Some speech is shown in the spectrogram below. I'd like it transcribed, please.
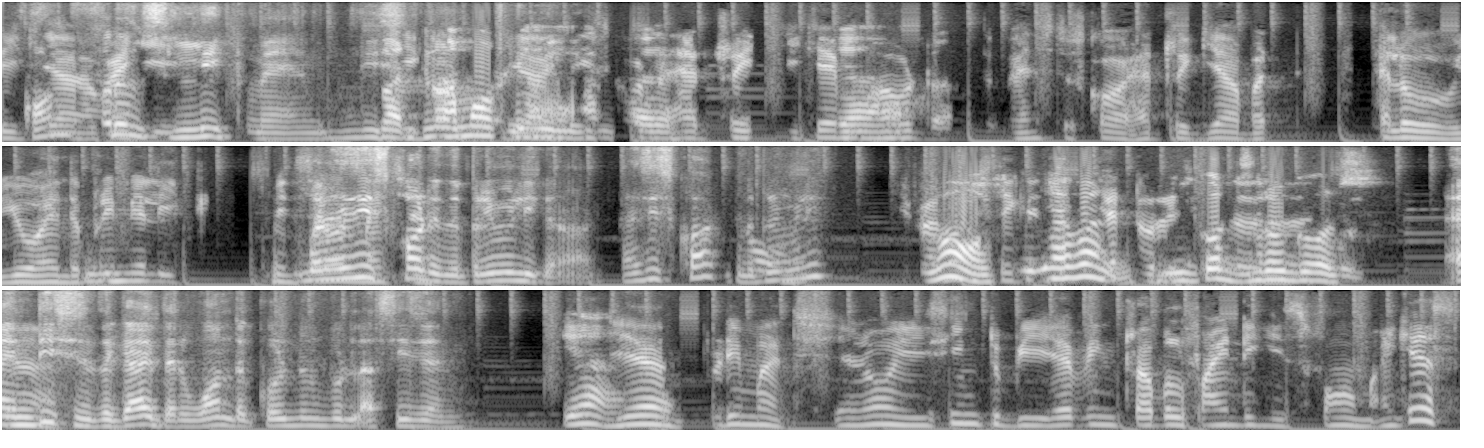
League. yeah, conference he- league, man. This But come out, yeah, he scored a after- hat trick. He came Yeah. out of the bench to score a hat trick. Yeah, but hello, you are in the Premier League. But has he scored in the Premier League or not? Has he scored in the. Premier League? If I'm not No, he haven't. He got zero goals. And Yeah. this is the guy that won the Golden Boot last season. Yeah. Yeah, pretty much. You know, he seemed to be having trouble finding his form. I guess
